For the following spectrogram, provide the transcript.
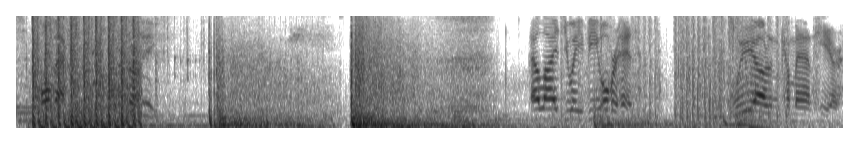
Success. Fall back. Allied UAV overhead. We are in command here.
